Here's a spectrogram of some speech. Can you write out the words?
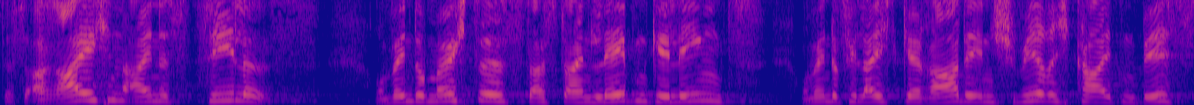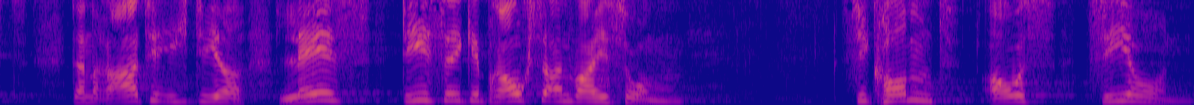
das Erreichen eines Zieles. Und wenn du möchtest, dass dein Leben gelingt und wenn du vielleicht gerade in Schwierigkeiten bist, dann rate ich dir, lese diese Gebrauchsanweisung. Sie kommt aus Zion.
